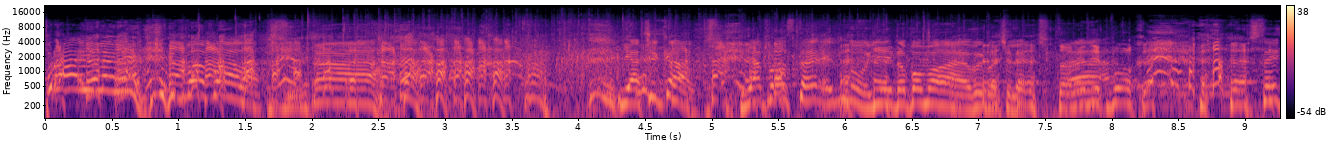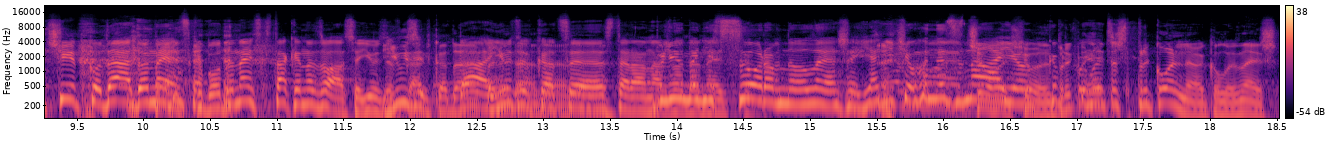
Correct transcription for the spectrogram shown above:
Правильно, Лєнчик, два бала. Я чекав. Я просто ну, їй допомагаю, вибач, Лє. Та раді Бога. Все чітко, да, Донецьк, бо Донецьк так і називався. Юзівка. Юзівка, да, да, так, Юзівка да, це стара назва Блін, мені Донецька. соромно, Олеже. Я нічого не Чого, знаю. чого? Капець. Прикольно, це ж прикольно, коли знаєш,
